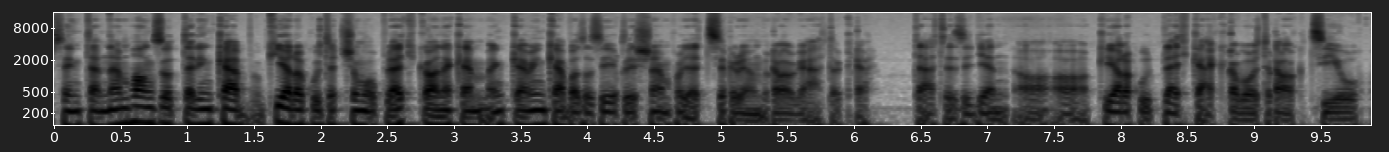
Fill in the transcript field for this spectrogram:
szerintem nem hangzott el, inkább kialakult egy csomó pletyka, nekem, nekem inkább az az érzésem, hogy egyszerűen reagáltak rá. Tehát ez egy ilyen a, a kialakult pletykákra volt reakció.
